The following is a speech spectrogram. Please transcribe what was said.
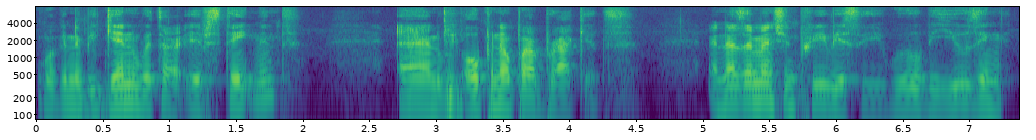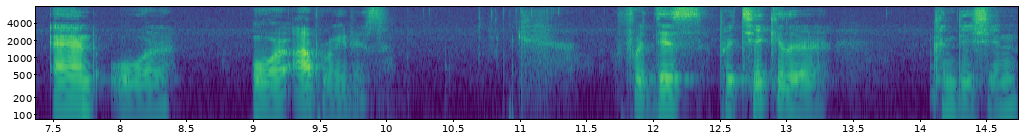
we're going to begin with our if statement and we open up our brackets. And as I mentioned previously, we will be using and or or operators. For this particular condition,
